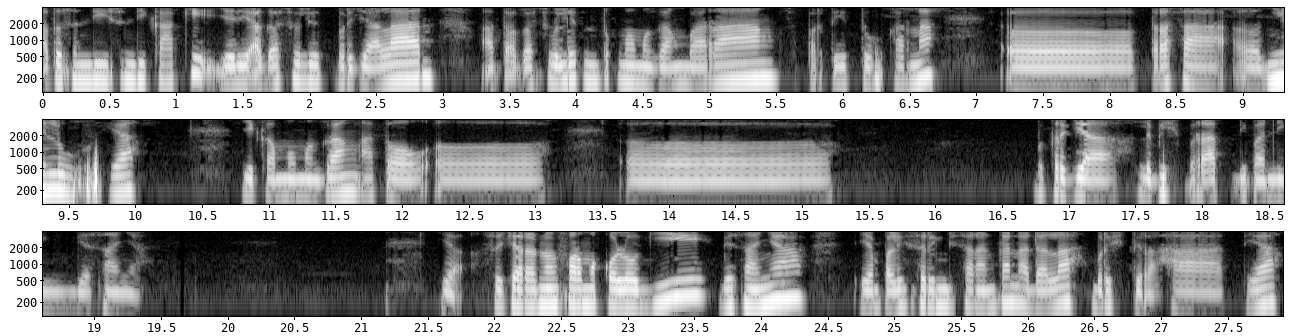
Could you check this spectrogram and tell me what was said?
atau sendi-sendi kaki jadi agak sulit berjalan atau agak sulit untuk memegang barang seperti itu. Karena eh, terasa eh, ngilu ya jika memegang atau eh, eh, bekerja lebih berat dibanding biasanya. Ya, secara non farmakologi biasanya yang paling sering disarankan adalah beristirahat ya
